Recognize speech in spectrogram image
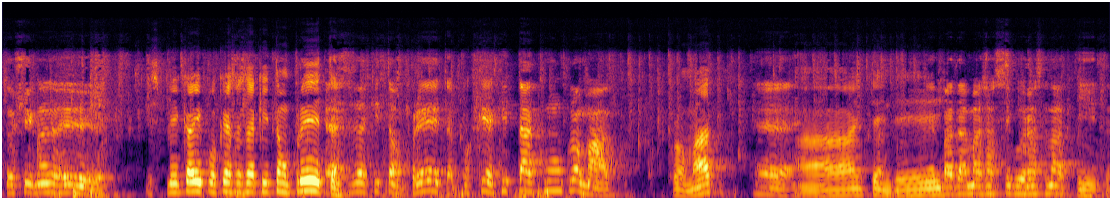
tô chegando aí. Explica aí por que essas aqui tão preta. Essas aqui estão pretas porque aqui tá com cromato. Cromato? É, Ah, entendi. para dar mais uma segurança na tinta.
